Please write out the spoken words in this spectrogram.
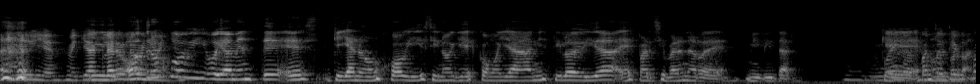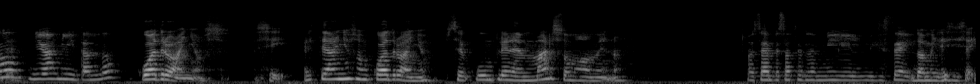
Muy bien, me queda claro otro hobby, obviamente, es que ya no es un hobby, sino que es como ya mi estilo de vida, es participar en RD, militar. que Bueno, ¿cuánto tiempo importante. llevas militando? Cuatro años, sí. Este año son cuatro años. Se cumplen en marzo más o menos. O sea, empezaste en 2016. 2016,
